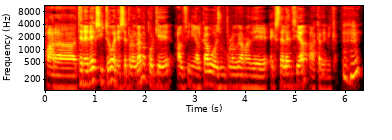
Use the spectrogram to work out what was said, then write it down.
para tener éxito en ese programa, porque al fin y al cabo es un programa de excelencia académica. Ujú,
